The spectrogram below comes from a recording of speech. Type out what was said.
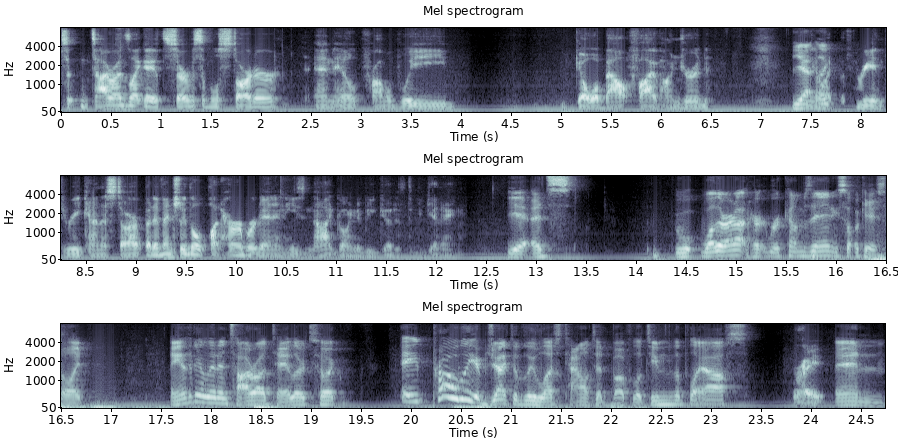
Tyrod's like a serviceable starter, and he'll probably go about five hundred. Yeah, you know, like like the three and three kind of start. But eventually they'll put Herbert in, and he's not going to be good at the beginning. Yeah, it's whether or not Herbert comes in. So okay, so like Anthony Lynn and Tyrod Taylor took a probably objectively less talented Buffalo team to the playoffs, Right. and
